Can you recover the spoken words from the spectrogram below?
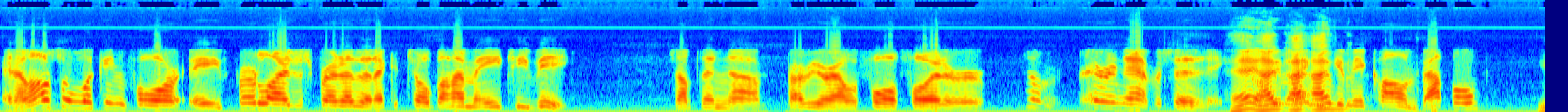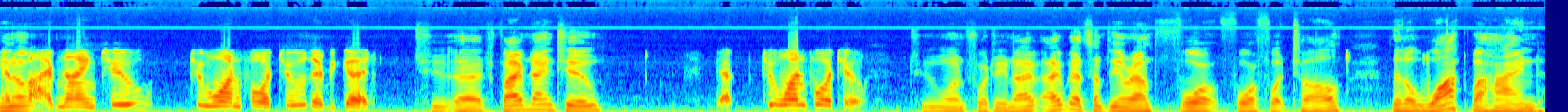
And I'm also looking for a fertilizer spreader that I could tow behind my ATV. Something uh, probably around a four foot or something in that vicinity. Hey, so I- I- I've- give me a call in Bethel You at know- 592 2142. That'd be good. Two, uh, 592 Yep, 2142. 2114. I've, I've got something around four four foot tall that'll walk behind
